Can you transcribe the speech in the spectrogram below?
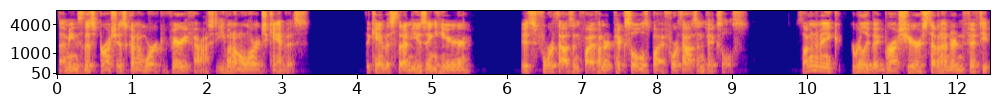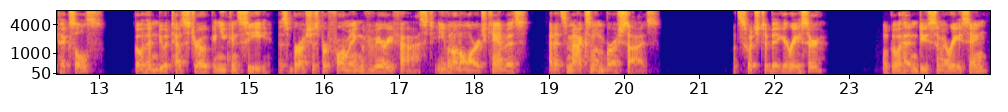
That means this brush is going to work very fast, even on a large canvas. The canvas that I'm using here is 4,500 pixels by 4,000 pixels. So I'm going to make a really big brush here, 750 pixels. Go ahead and do a test stroke, and you can see this brush is performing very fast, even on a large canvas at its maximum brush size. Let's switch to Big Eraser. We'll go ahead and do some erasing.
